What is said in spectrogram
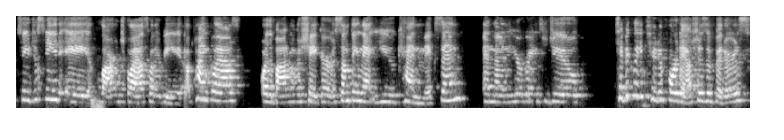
So you just need a large glass, whether it be a pint glass or the bottom of a shaker, or something that you can mix in. And then you're going to do typically two to four dashes of bitters.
